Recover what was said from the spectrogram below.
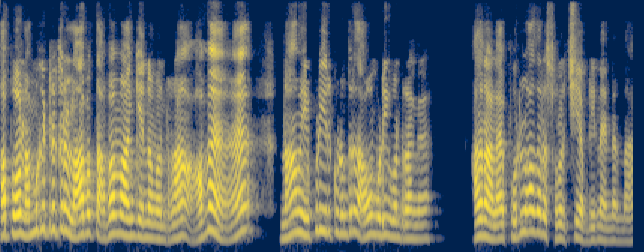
அப்போது நம்மகிட்ட இருக்கிற லாபத்தை அவன் வாங்கி என்ன பண்ணுறான் அவன் நாம் எப்படி இருக்கணுங்கிறது அவன் முடிவு பண்ணுறாங்க அதனால் பொருளாதார சுழற்சி அப்படின்னா என்னன்னா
